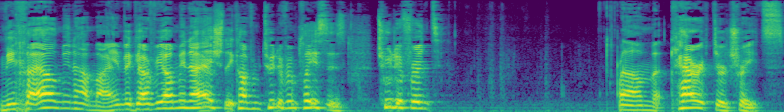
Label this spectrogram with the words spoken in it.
Michael min hamayim veGavriel min ha'esh. They come from two different places, two different um, character traits.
